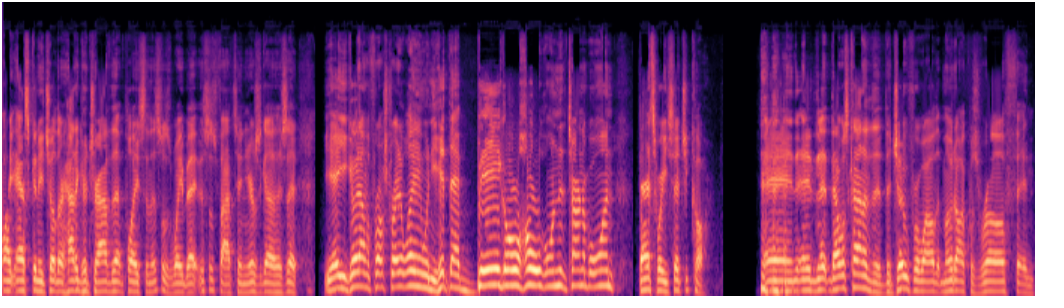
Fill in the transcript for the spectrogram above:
like asking each other how to go drive that place. And this was way back. This was five, ten years ago. They said, "Yeah, you go down the front straightaway, and when you hit that big old hole going into turn number one, that's where you set your car." and, and that, that was kind of the, the joke for a while that Modoc was rough and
